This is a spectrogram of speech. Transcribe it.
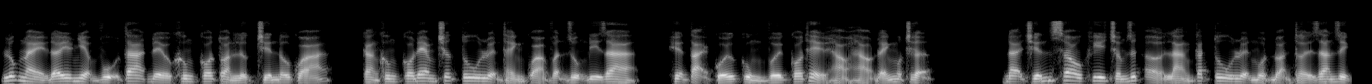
lúc này đây nhiệm vụ ta đều không có toàn lực chiến đấu quá, càng không có đem trước tu luyện thành quả vận dụng đi ra, hiện tại cuối cùng với có thể hảo hảo đánh một trận đại chiến sau khi chấm dứt ở làng cắt tu luyện một đoạn thời gian dịch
